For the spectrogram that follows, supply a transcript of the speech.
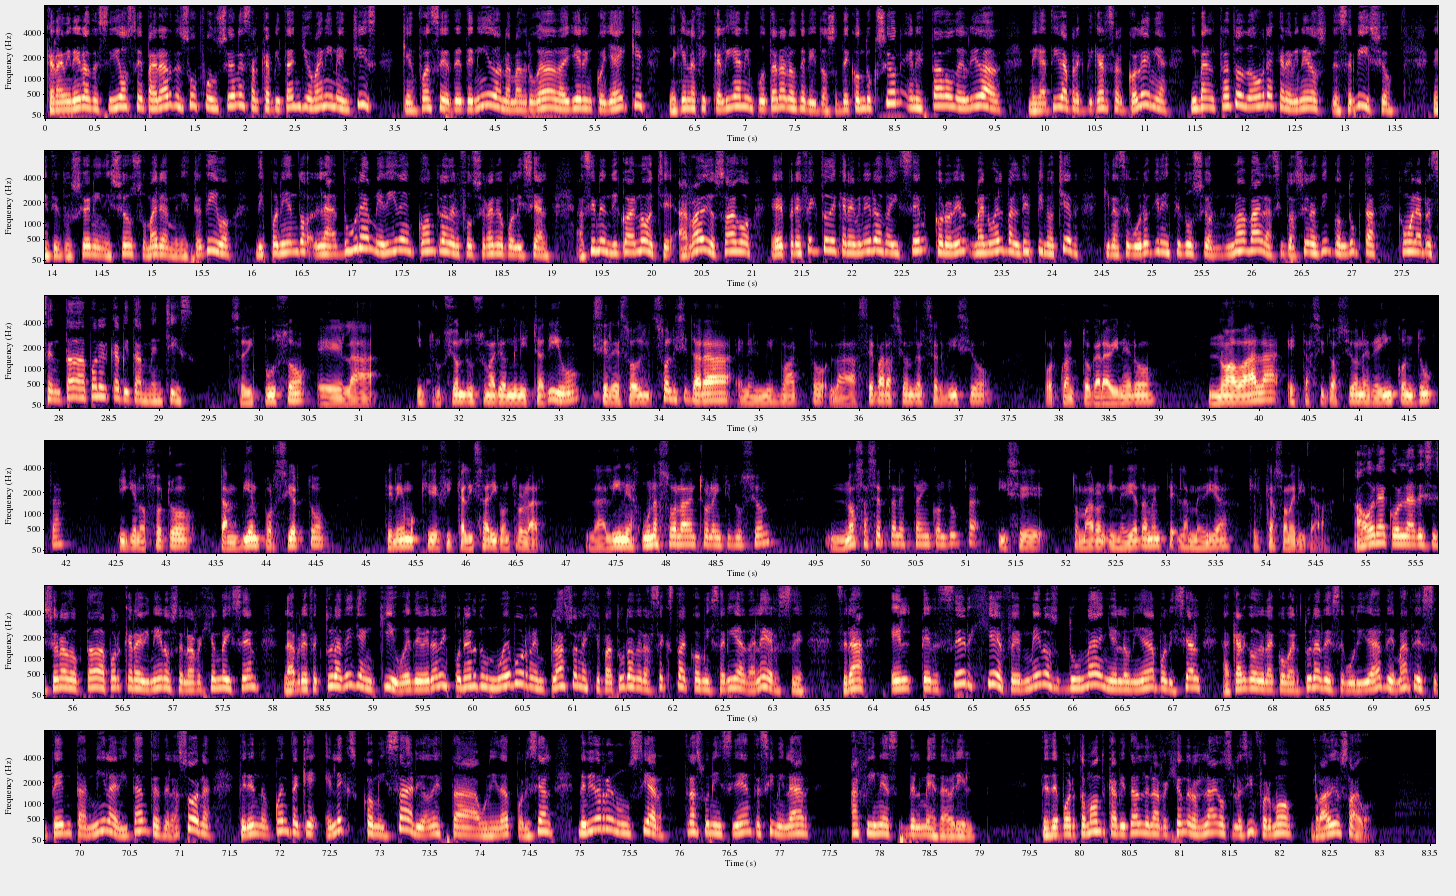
Carabineros decidió separar de sus funciones al capitán Giovanni Menchis, quien fuese detenido en la madrugada de ayer en Coyhaique y a quien la fiscalía le imputara los delitos de conducción en estado de ebriedad, negativa a practicarse alcoholemia y maltrato de obra carabineros de servicio. La institución inició un sumario administrativo disponiendo la dura medida en contra del funcionario policial. Así lo indicó anoche a Radio Sago el prefecto de carabineros de Aysén, coronel Manuel Valdés Pinochet, quien aseguró que la institución no avala situaciones de inconducta como la presentada por el capitán Menchis se dispuso eh, la instrucción de un sumario administrativo y se le solicitará en el mismo acto la separación del servicio por cuanto Carabinero no avala estas situaciones de inconducta y que nosotros también, por cierto, tenemos que fiscalizar y controlar. La línea es una sola dentro de la institución, no se aceptan estas inconductas y se tomaron inmediatamente las medidas que el caso ameritaba. Ahora, con la decisión adoptada por carabineros en la región de Aysén, la prefectura de Yanquihue deberá disponer de un nuevo reemplazo en la jefatura de la sexta comisaría de Alerce. Será el tercer jefe en menos de un año en la unidad policial a cargo de la cobertura de seguridad de más de 70.000 habitantes de la zona, teniendo en cuenta que el ex comisario de esta unidad policial debió renunciar tras un incidente similar a fines del mes de abril. Desde Puerto Montt, capital de la región de los lagos, les informó Radio Sago.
